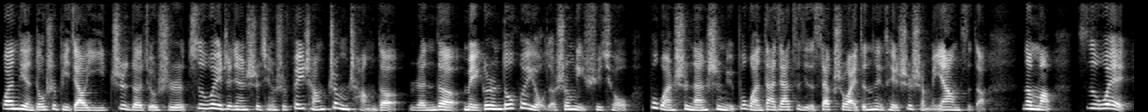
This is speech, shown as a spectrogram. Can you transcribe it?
观点都是比较一致的，就是自慰这件事情是非常正常的，人的每个人都会有的生理需求，不管是男是女，不管大家自己的 sexual identity 是什么样子的，那么自慰。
